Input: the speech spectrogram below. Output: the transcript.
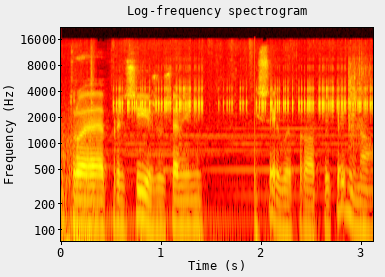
L'altro è preciso, cioè mi, mi segue proprio, quindi no.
